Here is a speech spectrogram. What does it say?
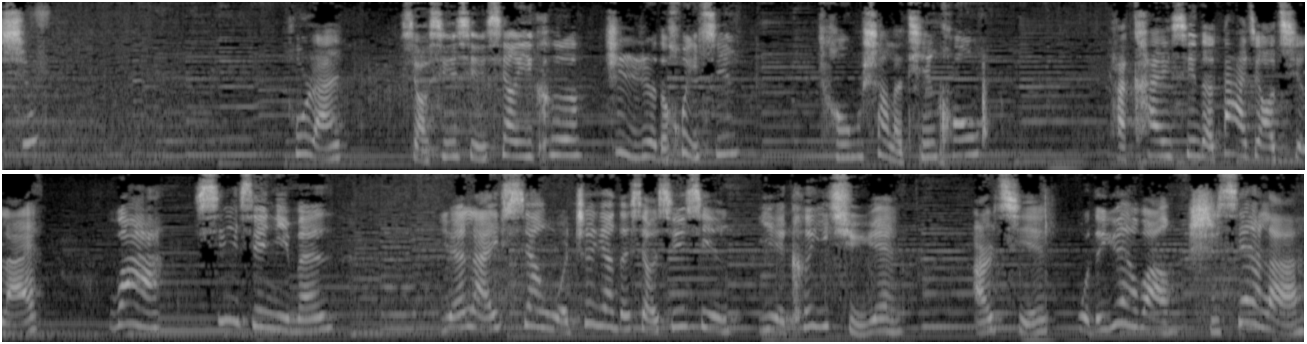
咻！突然，小星星像一颗炙热的彗星。冲上了天空，它开心的大叫起来：“哇，谢谢你们！原来像我这样的小星星也可以许愿，而且我的愿望实现了。”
